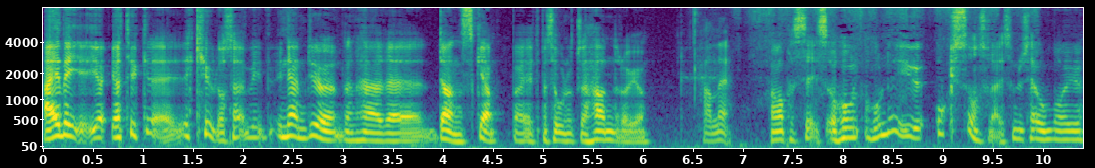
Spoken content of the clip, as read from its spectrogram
Nej, jag, jag tycker det är kul. Och så, vi, nämnde ju den här eh, danska personen också, Hanne då ju. Hanne? Ja, precis. Och hon, hon är ju också en sån där, som du säger, hon var ju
